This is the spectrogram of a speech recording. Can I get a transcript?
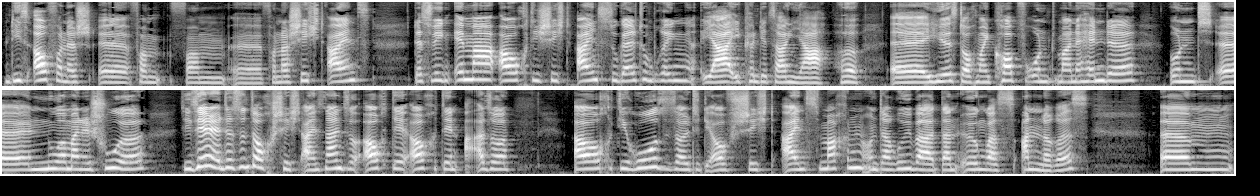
die ist auch von der, äh, vom, vom, äh, von der Schicht 1. Deswegen immer auch die Schicht 1 zur Geltung bringen. Ja, ihr könnt jetzt sagen, ja, äh, hier ist doch mein Kopf und meine Hände und äh, nur meine Schuhe. Die sehen, das sind doch Schicht 1. Nein, so auch, die, auch den, also auch die Hose solltet ihr auf Schicht 1 machen und darüber dann irgendwas anderes. Ähm,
